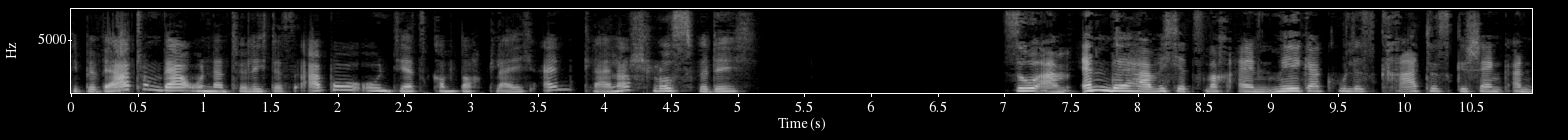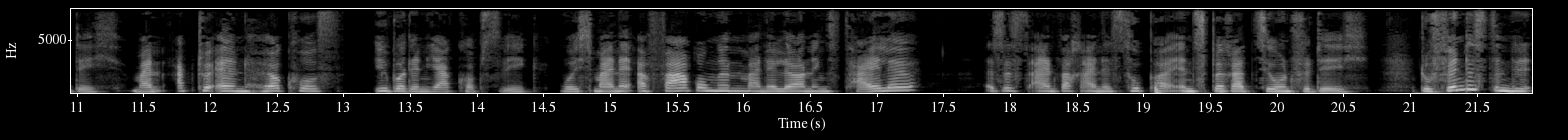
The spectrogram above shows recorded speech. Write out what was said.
die Bewertung da und natürlich das Abo. Und jetzt kommt noch gleich ein kleiner Schluss für dich. So, am Ende habe ich jetzt noch ein mega cooles Gratis-Geschenk an dich. Meinen aktuellen Hörkurs über den Jakobsweg, wo ich meine Erfahrungen, meine Learnings teile. Es ist einfach eine super Inspiration für dich. Du findest den,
